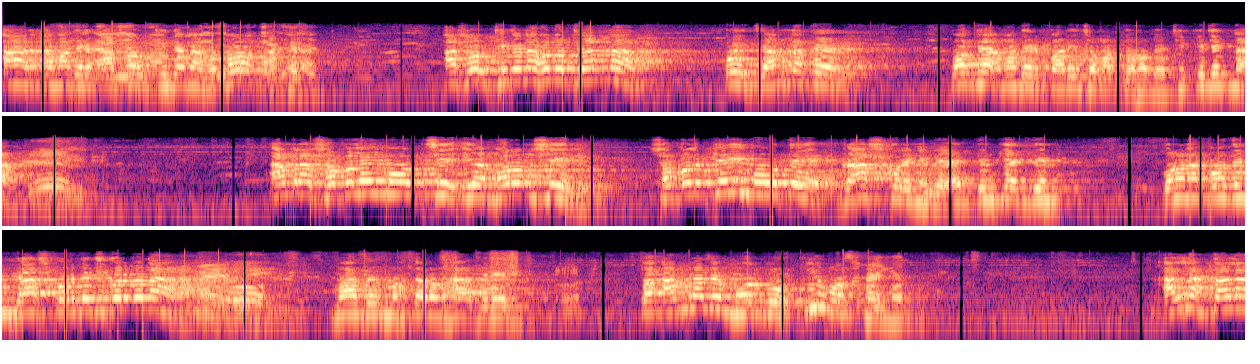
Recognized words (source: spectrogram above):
আর আমাদের আসল ঠিকানা হলো আখেরা আসল ঠিকানা হলো জান্নাত। ওই জান্নাতের পথে আমাদের পাড়ি জমাতে হবে ঠিক কি ঠিক না? আমরা সকলেই মরছি ইয়া মরণশীল। সকলকেই মৌতে গ্রাস করে নিবে। একদিন কি একদিন? কোন না কোনদিন গ্রাস করবে কি করবে না? মহাজাজ মহতারম হাজরিন। তো আমরা যে মরবো কি অবস্থায় মরবো? আল্লাহ তালা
